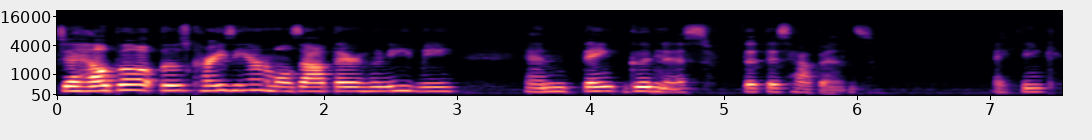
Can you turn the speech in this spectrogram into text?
to help out those crazy animals out there who need me. And thank goodness that this happens. I think,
